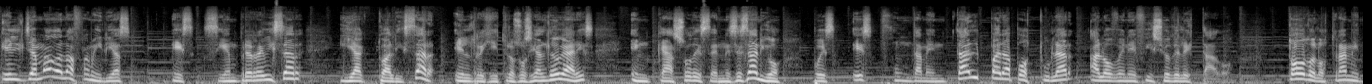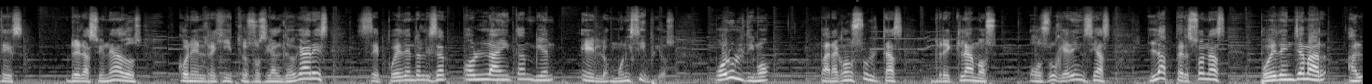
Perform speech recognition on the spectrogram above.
El llamado a las familias es siempre revisar y actualizar el registro social de hogares en caso de ser necesario, pues es fundamental para postular a los beneficios del Estado. Todos los trámites relacionados con el registro social de hogares se pueden realizar online también en los municipios. Por último, para consultas, reclamos o sugerencias, las personas pueden llamar al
